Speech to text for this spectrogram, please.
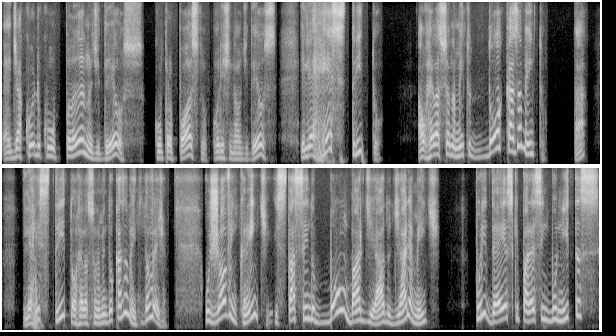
é, de acordo com o plano de Deus, com o propósito original de Deus, ele é restrito ao relacionamento do casamento, tá? Ele é restrito ao relacionamento do casamento. Então veja, o jovem crente está sendo bombardeado diariamente por ideias que parecem bonitas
